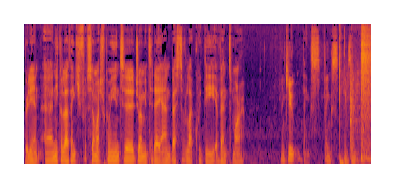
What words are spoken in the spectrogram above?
Brilliant. Uh, Nicola, thank you for, so much for coming in to join me today and best of luck with the event tomorrow. Thank you. Thanks. Thanks. Thanks. Em.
